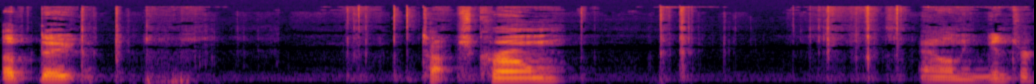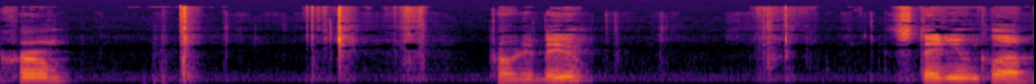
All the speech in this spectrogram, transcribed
update. Tops Chrome. Allen and Ginter Chrome. Pro Debut. Stadium Club.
